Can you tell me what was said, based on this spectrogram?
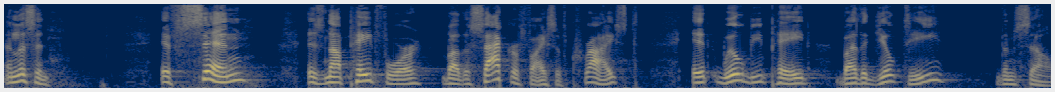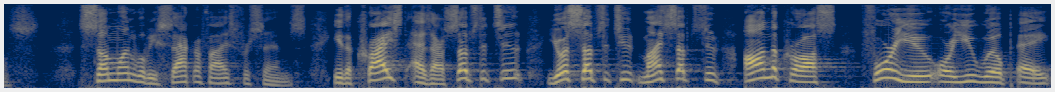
And listen, if sin is not paid for by the sacrifice of Christ, it will be paid by the guilty themselves someone will be sacrificed for sins. Either Christ as our substitute, your substitute, my substitute on the cross for you, or you will pay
